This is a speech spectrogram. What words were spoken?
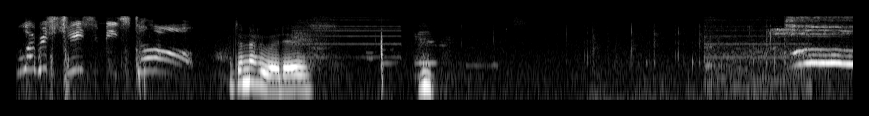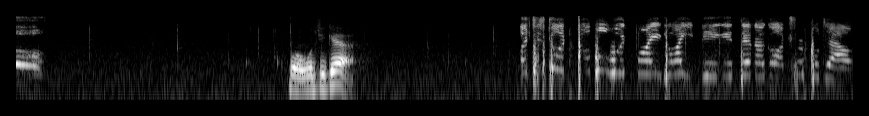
whoever's chasing me, stop! I don't know who it is. What would you get? I just got double with my lightning and then I got triple down.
